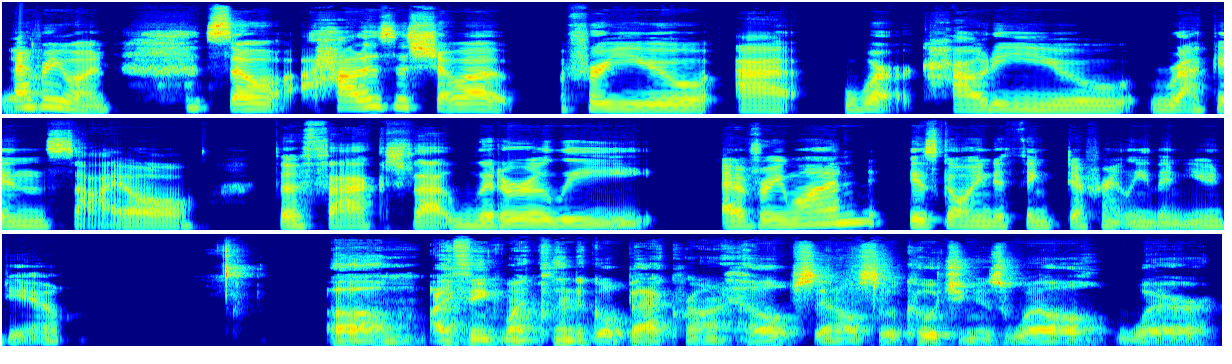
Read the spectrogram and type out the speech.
Yeah. everyone. So how does this show up for you at work? How do you reconcile the fact that literally everyone is going to think differently than you do um, I think my clinical background helps, and also coaching as well, where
